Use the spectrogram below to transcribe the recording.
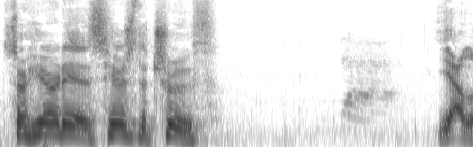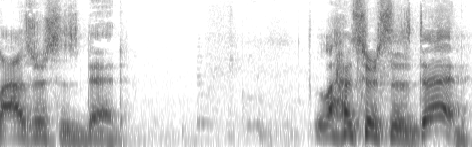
So here it is. Here's the truth. Yeah, Lazarus is dead. Lazarus is dead.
